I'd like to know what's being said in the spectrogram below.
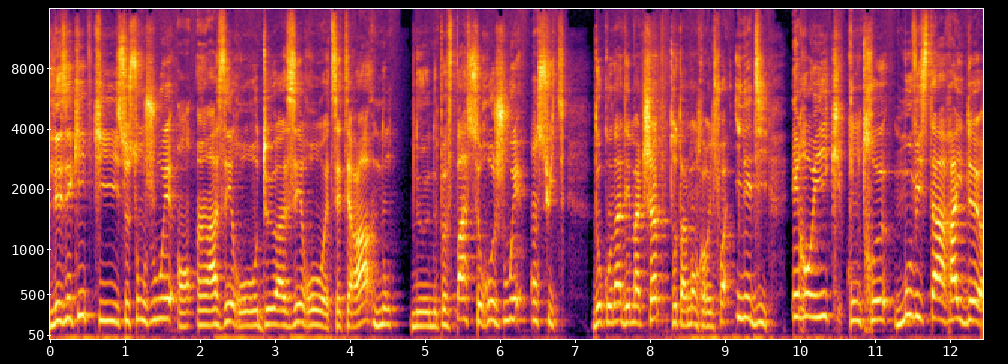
Les équipes qui se sont jouées en 1 à 0, 2 à 0, etc. Ne, ne, peuvent pas se rejouer ensuite. Donc on a des match-ups totalement, encore une fois, inédits. Héroïque contre Movistar Rider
